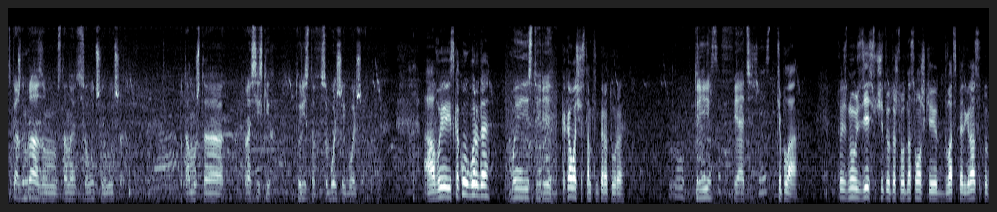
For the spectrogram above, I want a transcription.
С каждым разом становится все лучше и лучше, потому что российских туристов все больше и больше. А вы из какого города? Мы из Твери. Вас сейчас там температура? Ну, три, пять. Шесть. Тепла. То есть, ну, здесь, учитывая то, что вот на солнышке 25 градусов, тут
